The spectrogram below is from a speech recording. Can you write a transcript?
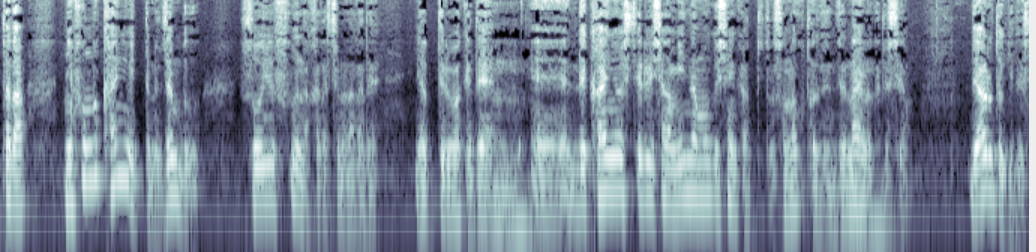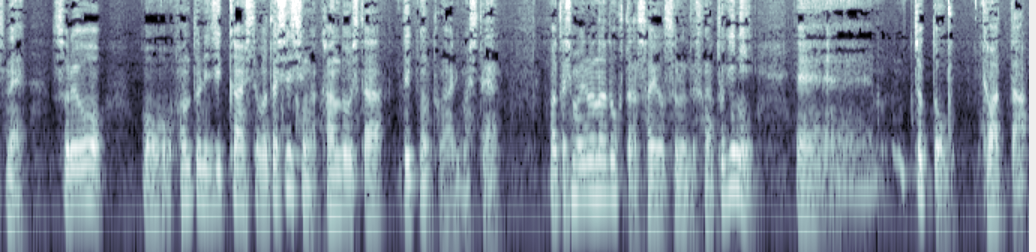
ただ日本の開業医っていうのは全部そういうふうな形の中でやってるわけで、うん、えー、で開業してる医者がみんな儲け主義かっていうとそんなことは全然ないわけですよ。うん、である時ですねそれを本当に実感して私自身が感動した出来事がありまして私もいろんなドクター採用するんですが時にえー、ちょっと変わった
